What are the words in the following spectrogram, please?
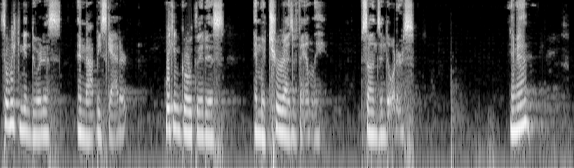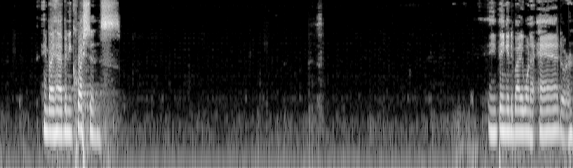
So we can endure this and not be scattered. We can grow through this and mature as a family, sons and daughters. Amen? Anybody have any questions? Anything anybody want to add or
